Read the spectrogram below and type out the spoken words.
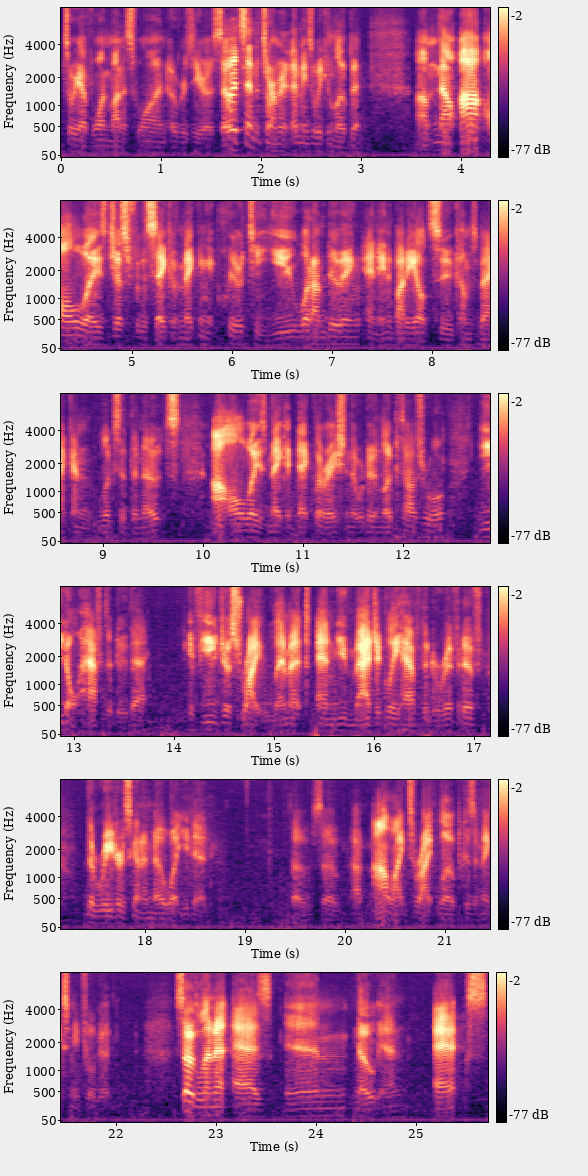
So we have 1 minus 1 over 0. So it's indeterminate. That means we can loop it. Um, now, I always, just for the sake of making it clear to you what I'm doing and anybody else who comes back and looks at the notes, I always make a declaration that we're doing L'Hopital's rule. You don't have to do that. If you just write limit and you magically have the derivative, the reader's going to know what you did. So, so I, I like to write lope because it makes me feel good. So the limit as n, no n, x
